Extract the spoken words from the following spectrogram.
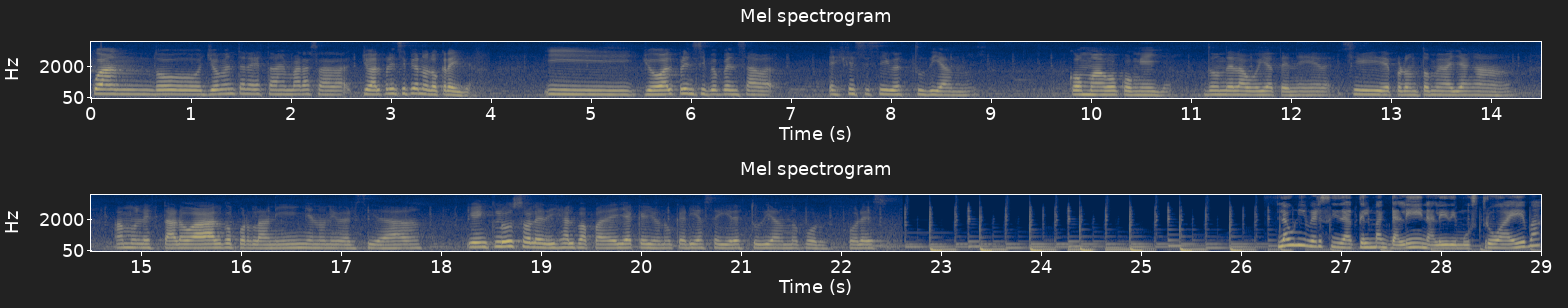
Cuando yo me enteré que estaba embarazada, yo al principio no lo creía. Y yo al principio pensaba, es que si sigo estudiando, ¿cómo hago con ella? ¿Dónde la voy a tener? Si de pronto me vayan a, a molestar o algo por la niña en la universidad. Yo incluso le dije al papá de ella que yo no quería seguir estudiando por, por eso. La Universidad del Magdalena le demostró a Eva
